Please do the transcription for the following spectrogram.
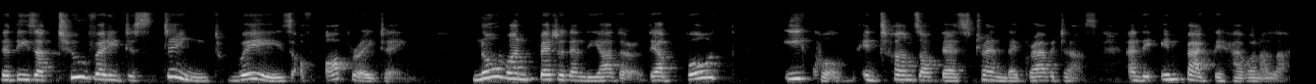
that these are two very distinct ways of operating, no one better than the other. They are both equal in terms of their strength, their gravitas, and the impact they have on our life.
